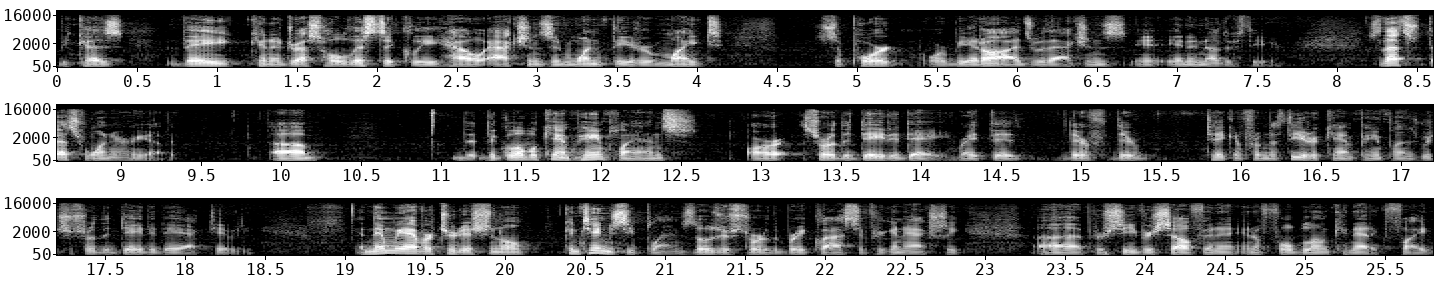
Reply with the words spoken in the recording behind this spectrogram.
because they can address holistically how actions in one theater might support or be at odds with actions in, in another theater. So that's, that's one area of it. Um, the, the global campaign plans are sort of the day-to-day, right? The, they're, they're taken from the theater campaign plans, which are sort of the day-to-day activity. And then we have our traditional contingency plans. Those are sort of the break glass if you're going to actually uh, perceive yourself in a, in a full-blown kinetic fight.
